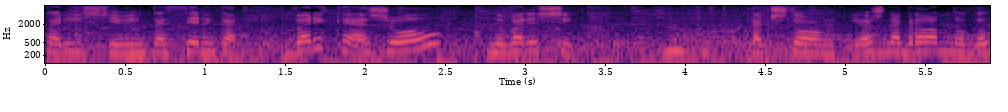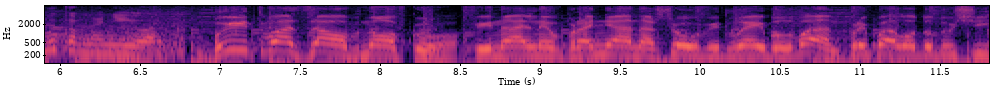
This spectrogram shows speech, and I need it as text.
коричневенькое, серенькое. Very casual, но very chic. Так что я уже набрала много луков на Нью-Йорк. Битва за обновку. Фінальне вбрання на шоу від Label One припало до душі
